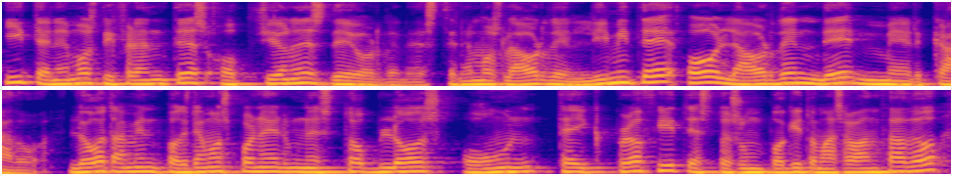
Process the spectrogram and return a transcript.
y tenemos diferentes opciones de órdenes. Tenemos la orden límite o la orden de mercado. Luego también podríamos poner un stop loss o un take profit, esto es un poquito más avanzado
